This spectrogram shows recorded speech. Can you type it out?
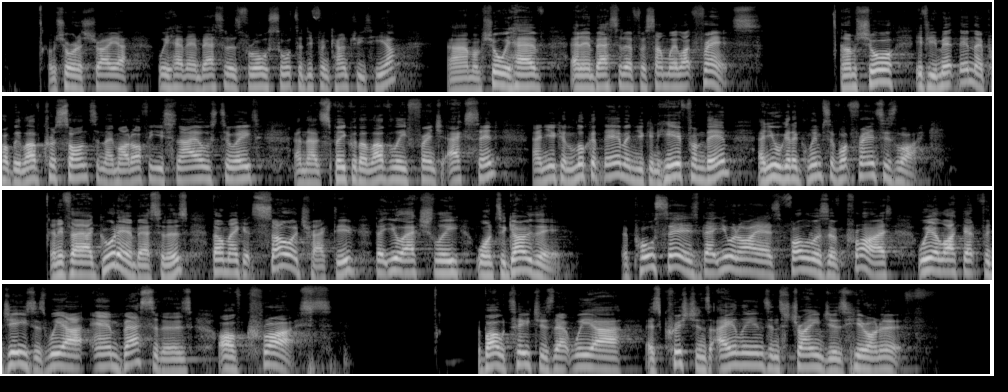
I'm sure in Australia we have ambassadors for all sorts of different countries here. Um, I'm sure we have an ambassador for somewhere like France. And I'm sure if you met them, they probably love croissants and they might offer you snails to eat and they'd speak with a lovely French accent. And you can look at them and you can hear from them and you'll get a glimpse of what France is like. And if they are good ambassadors, they'll make it so attractive that you'll actually want to go there. And Paul says that you and I, as followers of Christ, we are like that for Jesus. We are ambassadors of Christ. The Bible teaches that we are, as Christians, aliens and strangers here on earth.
